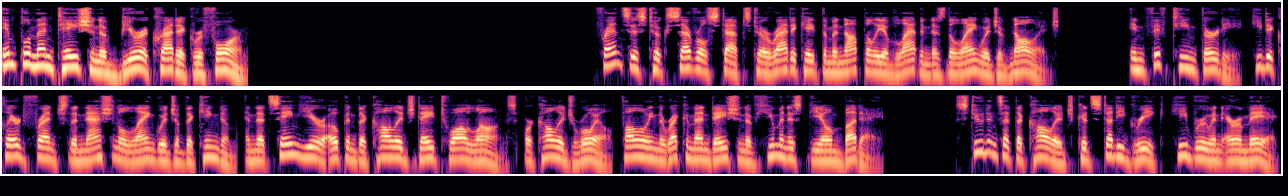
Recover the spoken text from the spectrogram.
Implementation of bureaucratic reform Francis took several steps to eradicate the monopoly of Latin as the language of knowledge. In 1530, he declared French the national language of the kingdom, and that same year opened the Collège des Trois Langues, or College Royal, following the recommendation of humanist Guillaume Budé. Students at the college could study Greek, Hebrew and Aramaic,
